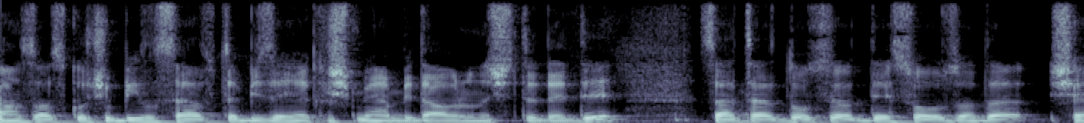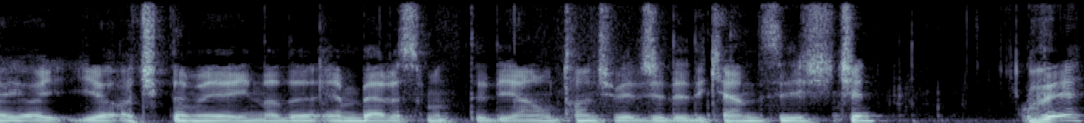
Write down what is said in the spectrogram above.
Kansas koçu Bill Self de bize yakışmayan bir davranıştı dedi. Zaten dosya De Souza da şey açıklama yayınladı. Embarrassment dedi yani utanç verici dedi kendisi için. Ve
